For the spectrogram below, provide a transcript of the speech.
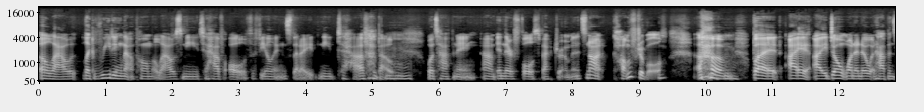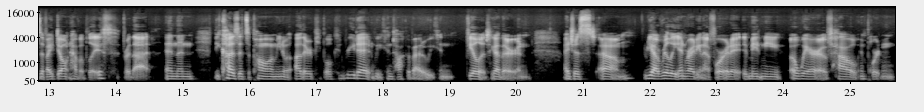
allow like reading that poem allows me to have all of the feelings that i need to have about mm-hmm. what's happening um, in their full spectrum and it's not comfortable um, mm-hmm. but i i don't want to know what happens if i don't have a place for that and then because it's a poem you know other people can read it we can talk about it we can feel it together and i just um yeah really in writing that foreword it, it made me aware of how important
